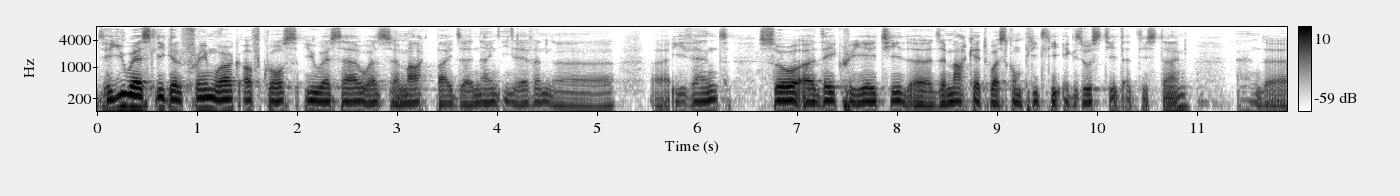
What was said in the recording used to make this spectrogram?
The US legal framework, of course, USA was uh, marked by the 9-11 uh, uh, event. So uh, they created, uh, the market was completely exhausted at this time. And uh,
